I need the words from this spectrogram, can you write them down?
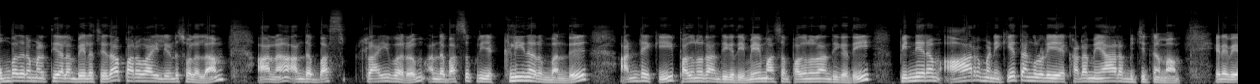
ஒன்பதரை மணித்தியாலம் வேலை செய்தால் பரவாயில்லை என்று சொல்லலாம். ஆனால் அந்த பஸ் டிரைவரும் அந்த பஸ்ஸுக்குரிய கிளீனரும் வந்து அன்றைக்கு பதினோராம் தேதி மே மாதம் பதினோராம் தேதி பின்னேரம் ஆறு மணிக்கே தங்களுடைய கடமையை ஆரம்பிச்சிட்டோமாம் எனவே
